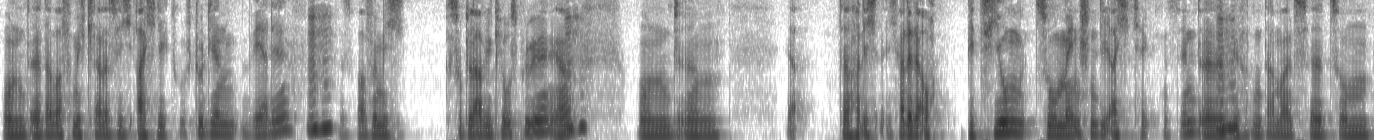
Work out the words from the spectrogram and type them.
Und äh, da war für mich klar, dass ich Architektur studieren werde. Mhm. Das war für mich so klar wie Kloßbrühe, ja. Und ähm, ja, da hatte ich, ich hatte da auch Beziehung zu Menschen, die Architekten sind. Äh, Mhm. Wir hatten damals äh, zum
